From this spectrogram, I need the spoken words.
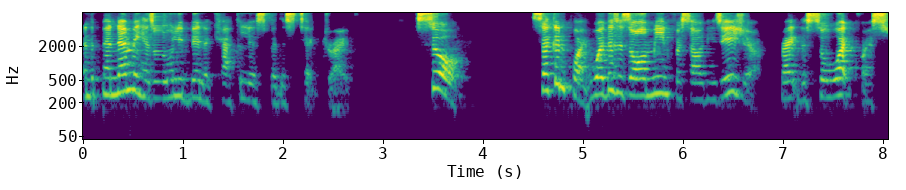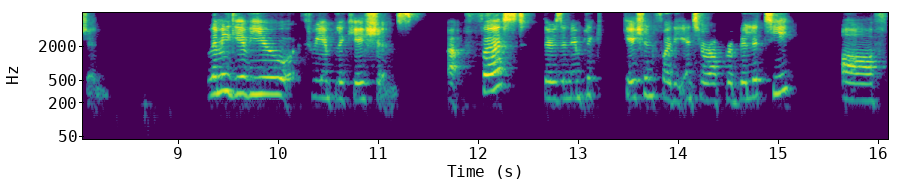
and the pandemic has only been a catalyst for this tech drive. So, second point, what does this all mean for Southeast Asia, right? The so what question. Let me give you three implications. Uh, first, there's an implication for the interoperability of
